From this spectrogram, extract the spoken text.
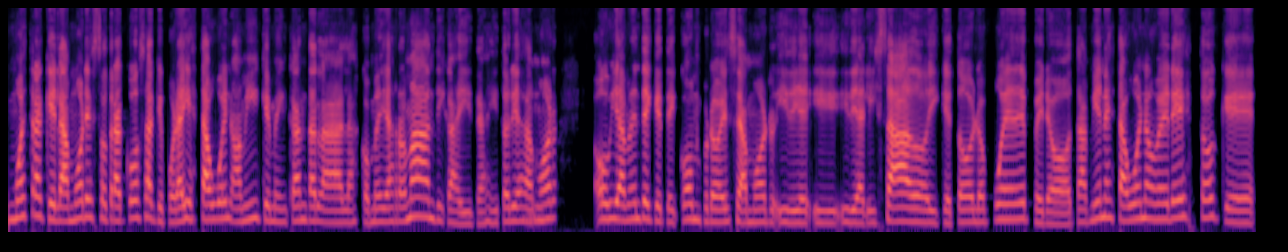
muestra que el amor es otra cosa, que por ahí está bueno, a mí que me encantan las comedias románticas y las historias de amor, obviamente que te compro ese amor idealizado y que todo lo puede, pero también está bueno ver esto, que,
